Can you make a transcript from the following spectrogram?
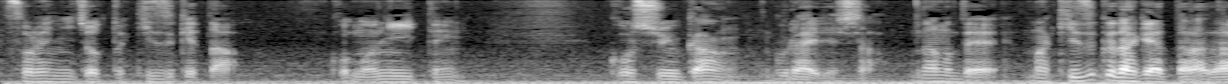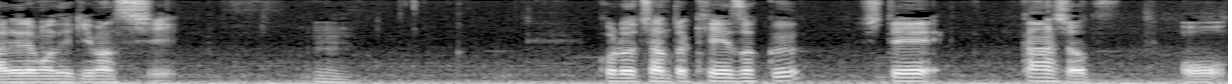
それにちょっと気づけたこの2.5週間ぐらいでした。なので、まあ、気づくだけやったら誰でもできますしうん。これをちゃんと継続して感謝を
